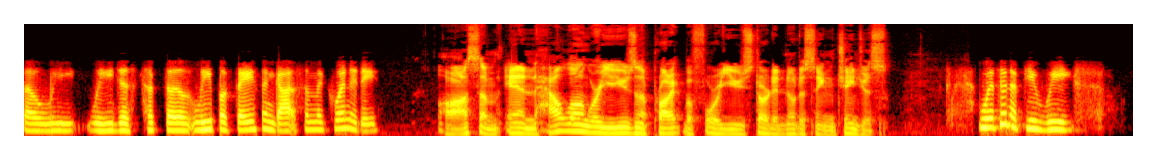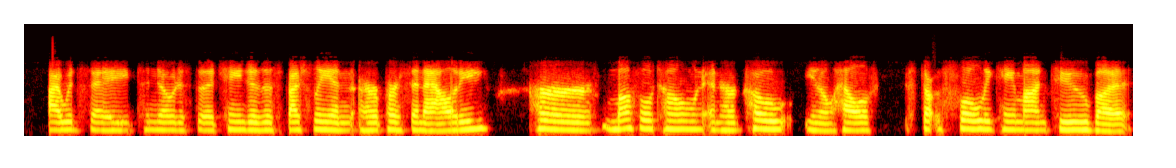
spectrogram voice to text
So we, we just took the leap of faith and got some equinety Awesome. And how long were you using the product before you started noticing changes? Within a few weeks, I would say to notice the changes, especially in her personality, her muscle tone, and her coat, you know, health slowly came on too, but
